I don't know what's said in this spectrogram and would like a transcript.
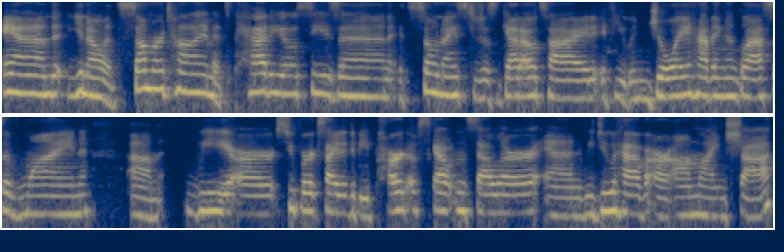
And, you know, it's summertime, it's patio season. It's so nice to just get outside. If you enjoy having a glass of wine, um, we are super excited to be part of Scout and Cellar, and we do have our online shop.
